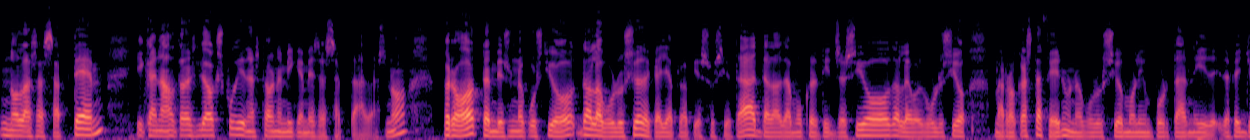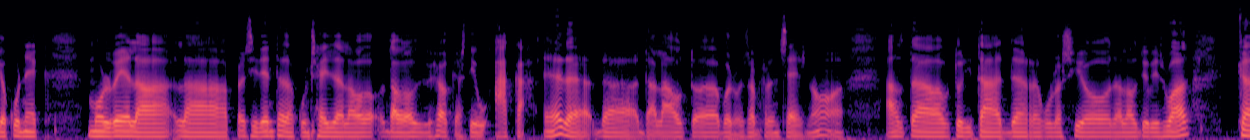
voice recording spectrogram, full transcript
no les acceptem i que en altres llocs puguin estar una mica més acceptades. No? Però també és una qüestió de l'evolució d'aquella pròpia societat, de la democratització, de l'evolució. Marroc està fent una evolució molt important i, de fet, jo conec molt bé la, la presidenta del Consell de l'Audiovisual, que es diu ACA, eh, de, de, de l'alta, bueno, és en francès, no? Alta Autoritat de Regulació de l'Audiovisual, que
